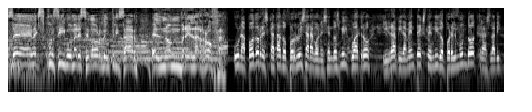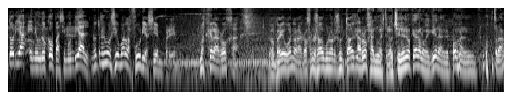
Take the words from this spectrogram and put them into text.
sea el exclusivo merecedor de utilizar el nombre La Roja. Un apodo rescatado por Luis Aragones en 2004 y rápidamente extendido por el mundo tras la victoria en Eurocopas y Mundial. Nosotros hemos sido más la furia siempre, más que la roja. No, pero bueno, la roja nos ha dado buenos resultados. La roja es nuestra. Los chilenos que hagan lo que quieran, que pongan otra.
